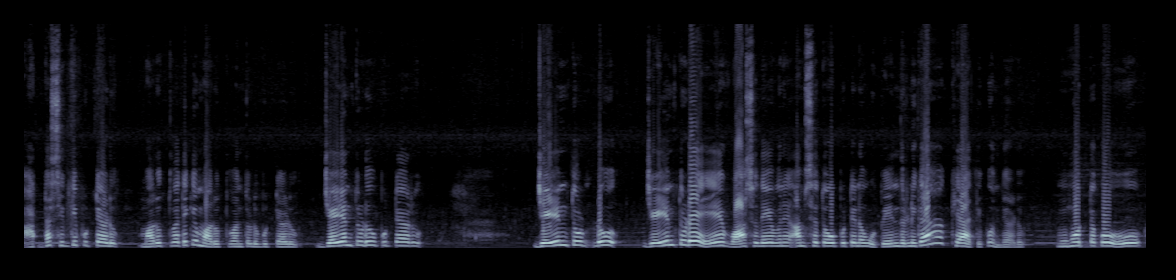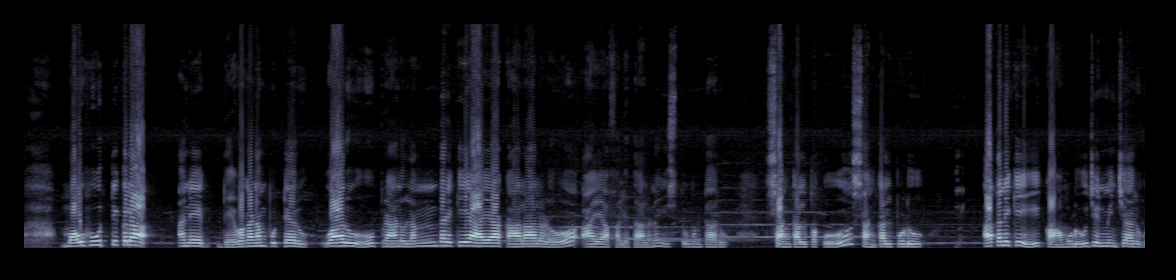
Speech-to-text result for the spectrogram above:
అర్ధసిద్ధి పుట్టాడు. మరుత్వతికి మరుత్వంతుడు పుట్టాడు. జయంతుడు పుట్టారు. జయంతుడు జయంతుడే వాసుదేవుని అంశతో పుట్టిన ఉపేంద్రునిగా ఖ్యాతి పొందాడు. ముహూర్తకు మౌహూర్తికల అనే దేవగణం పుట్టారు. వారు ప్రాణులందరికీ ఆయా కాలాలలో ఆయా ఫలితాలను ఇస్తూ ఉంటారు. సంకల్పకు సంకల్పుడు. అతనికి కాముడు జన్మించారు.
